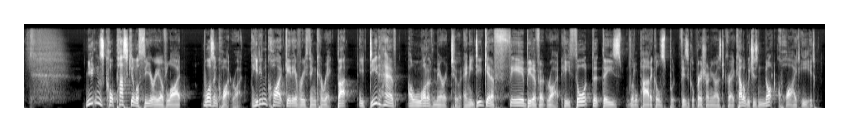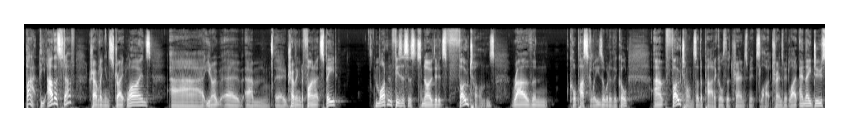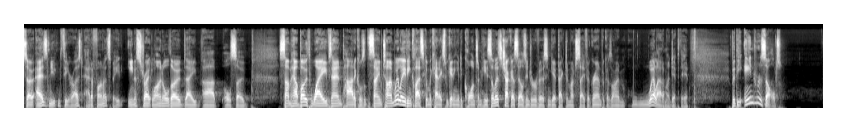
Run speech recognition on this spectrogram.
Newton's corpuscular theory of light wasn't quite right. He didn't quite get everything correct, but it did have a lot of merit to it, and he did get a fair bit of it right. He thought that these little particles put physical pressure on your eyes to create color, which is not quite it. But the other stuff, traveling in straight lines, uh, you know, uh, um, uh, traveling at a finite speed, modern physicists know that it's photons rather than corpuscles or whatever they're called um, photons are the particles that transmit light, transmit light, and they do so, as Newton theorized, at a finite speed in a straight line, although they are also somehow both waves and particles at the same time. We're leaving classical mechanics, we're getting into quantum here, so let's chuck ourselves into reverse and get back to much safer ground because I'm well out of my depth there. But the end result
